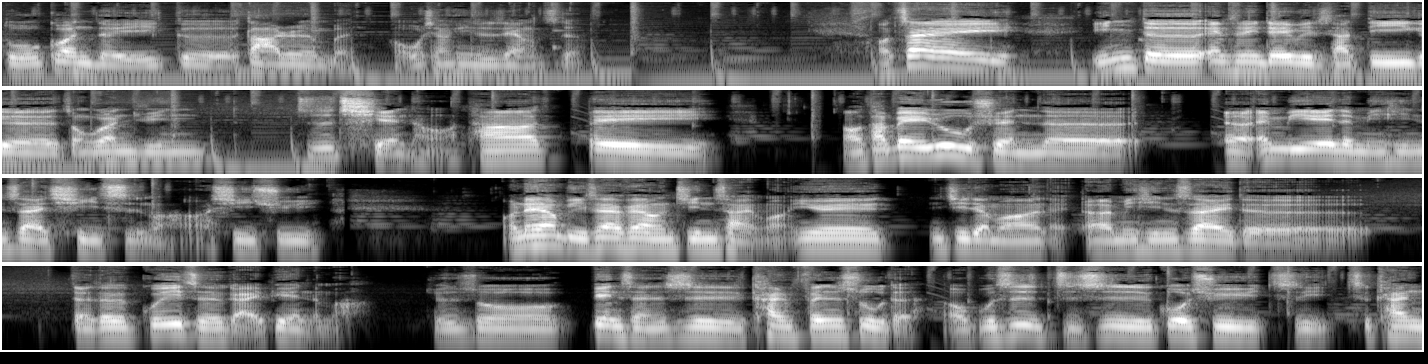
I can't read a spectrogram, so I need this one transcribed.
夺冠的一个大热门，我相信是这样子的。哦，在赢得 Anthony Davis 他第一个总冠军之前哈，他被哦他被入选了呃 NBA 的明星赛七次嘛啊西区。哦那场比赛非常精彩嘛，因为你记得吗？呃明星赛的。的这个规则改变了嘛，就是说变成是看分数的哦，不是只是过去只只看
